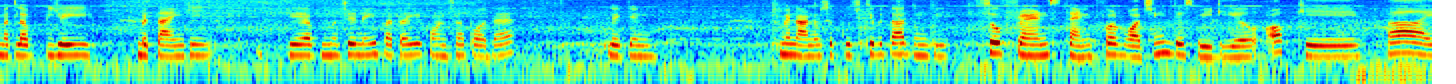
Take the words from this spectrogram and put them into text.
मतलब यही बताएँगी। ये अब मुझे नहीं पता ये कौन सा पौधा है। लेकिन मैं नानों से पूछ के बता दूँगी। So friends thank for watching this video okay bye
